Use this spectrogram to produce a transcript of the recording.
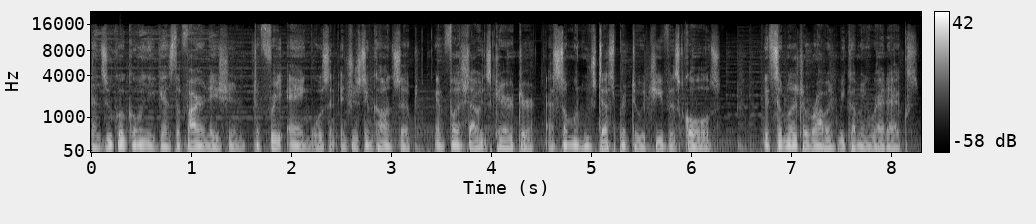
and Zuko going against the Fire Nation to free Aang was an interesting concept and fleshed out his character as someone who's desperate to achieve his goals. It's similar to Robin becoming Red X.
